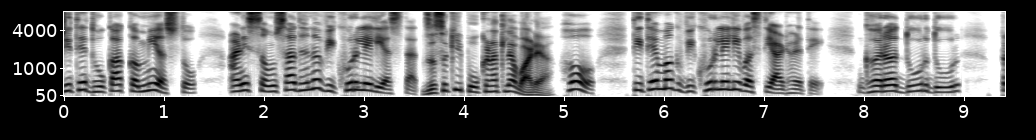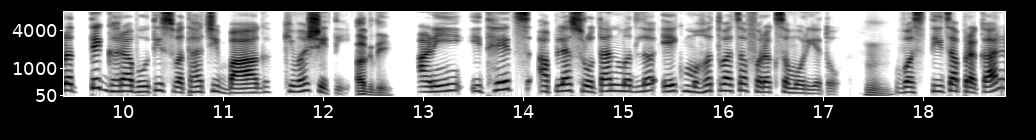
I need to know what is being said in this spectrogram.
जिथे धोका कमी असतो आणि संसाधनं विखुरलेली असतात. जसं की कोकणातल्या वाड्या. हो तिथे मग विखुरलेली वस्ती आढळते. घरं दूर दूर प्रत्येक घराभोवती स्वतःची बाग किंवा शेती. अगदी. आणि इथेच आपल्या स्रोतांमधलं एक महत्त्वाचा फरक समोर येतो. वस्तीचा प्रकार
